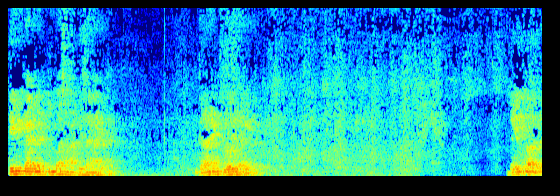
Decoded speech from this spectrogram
ಟಿವಿ ಕ್ಯಾಬಿನೆಟ್ ತುಂಬಾ ಚೆನ್ನಾಗಿ ಡಿಸೈನ್ ಆಗಿದೆ. ಗ್ರಾನೈಟ್ ಫ್ಲೋರಿಂಗ್ ಆಗಿದೆ. ಡೈನಿಂಗ್ ಇದೆ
